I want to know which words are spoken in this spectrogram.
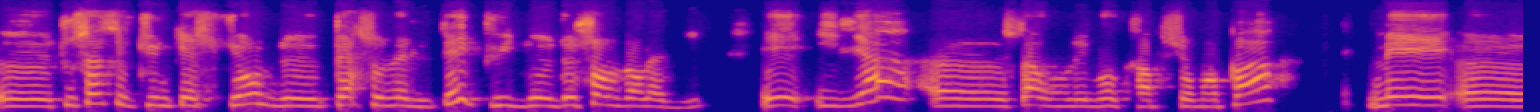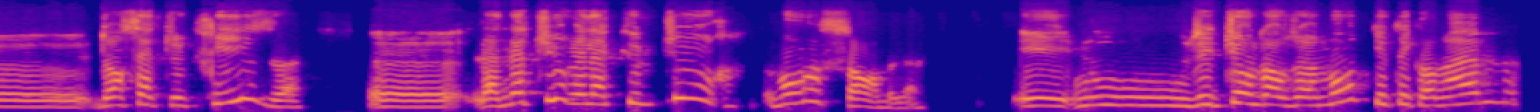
Euh, tout ça, c'est une question de personnalité et puis de, chance dans la vie. Et il y a, euh, ça on l'évoquera sûrement pas, mais dans cette crise, la nature et la culture vont ensemble. Et nous étions dans un monde qui était quand même,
